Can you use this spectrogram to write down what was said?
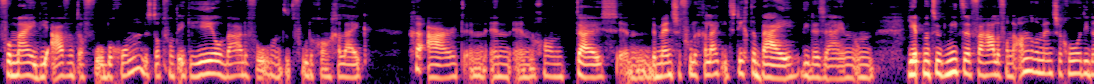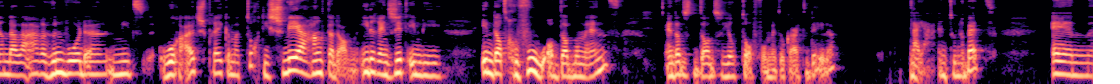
voor mij die avond daarvoor begonnen. Dus dat vond ik heel waardevol, want het voelde gewoon gelijk geaard en, en, en gewoon thuis. En de mensen voelen gelijk iets dichterbij die er zijn. Om, je hebt natuurlijk niet de verhalen van de andere mensen gehoord die dan daar waren, hun woorden niet horen uitspreken, maar toch die sfeer hangt daar dan. Iedereen zit in, die, in dat gevoel op dat moment. En dat is, dat is heel tof om met elkaar te delen. Nou ja, en toen naar bed. En uh,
